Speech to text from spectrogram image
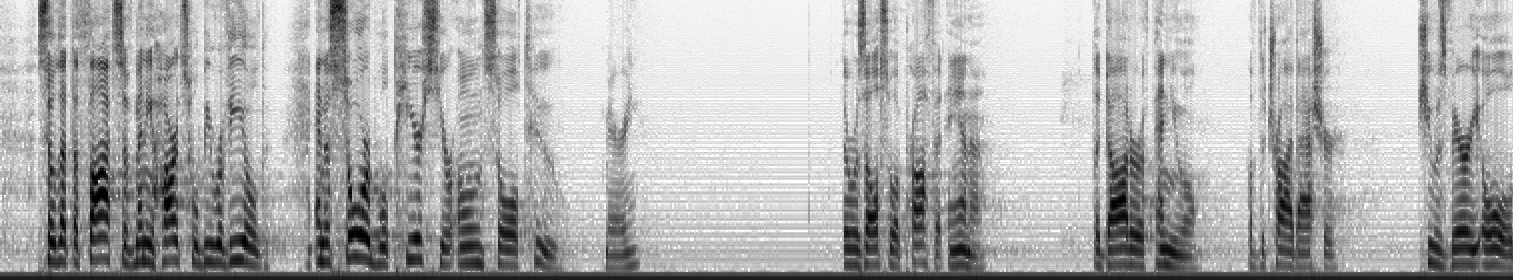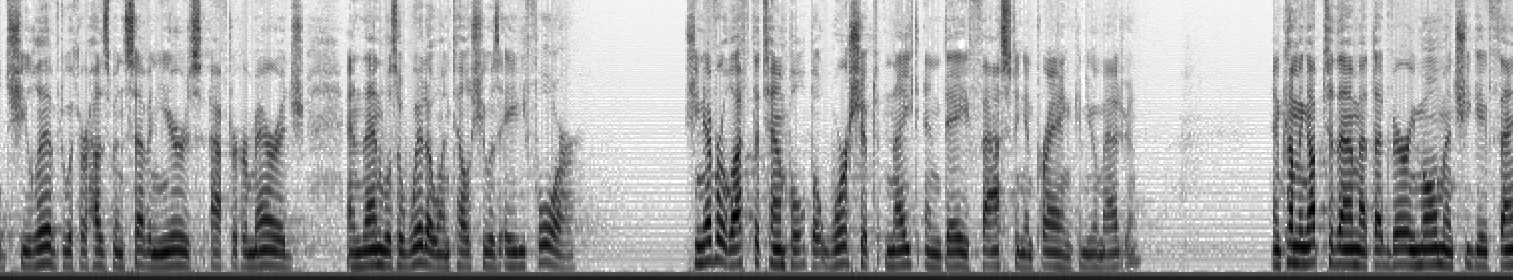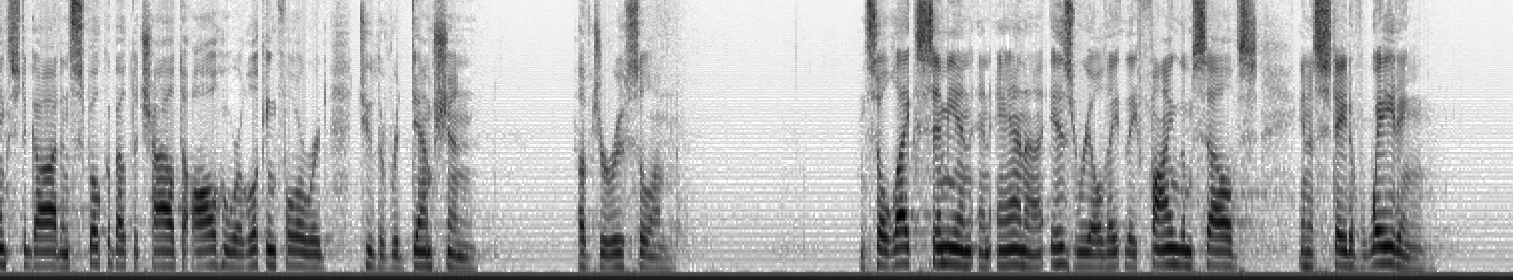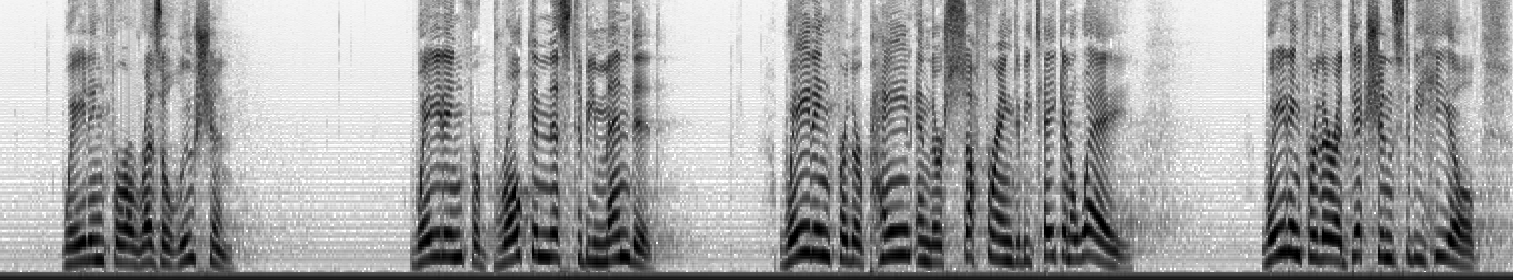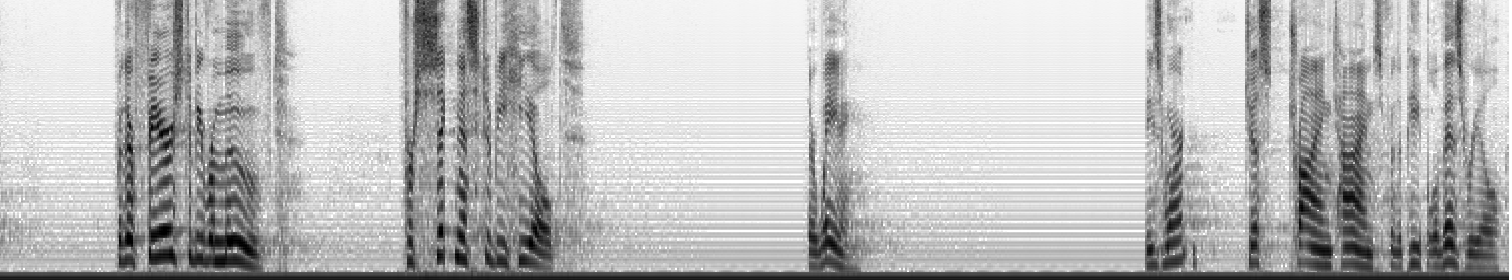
so that the thoughts of many hearts will be revealed, and a sword will pierce your own soul too, Mary. There was also a prophet, Anna, the daughter of Penuel of the tribe Asher. She was very old. She lived with her husband seven years after her marriage and then was a widow until she was 84. She never left the temple, but worshiped night and day, fasting and praying. Can you imagine? And coming up to them at that very moment, she gave thanks to God and spoke about the child to all who were looking forward to the redemption of Jerusalem. And so, like Simeon and Anna, Israel, they, they find themselves in a state of waiting, waiting for a resolution, waiting for brokenness to be mended, waiting for their pain and their suffering to be taken away, waiting for their addictions to be healed, for their fears to be removed, for sickness to be healed. They're waiting. These weren't just trying times for the people of Israel,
